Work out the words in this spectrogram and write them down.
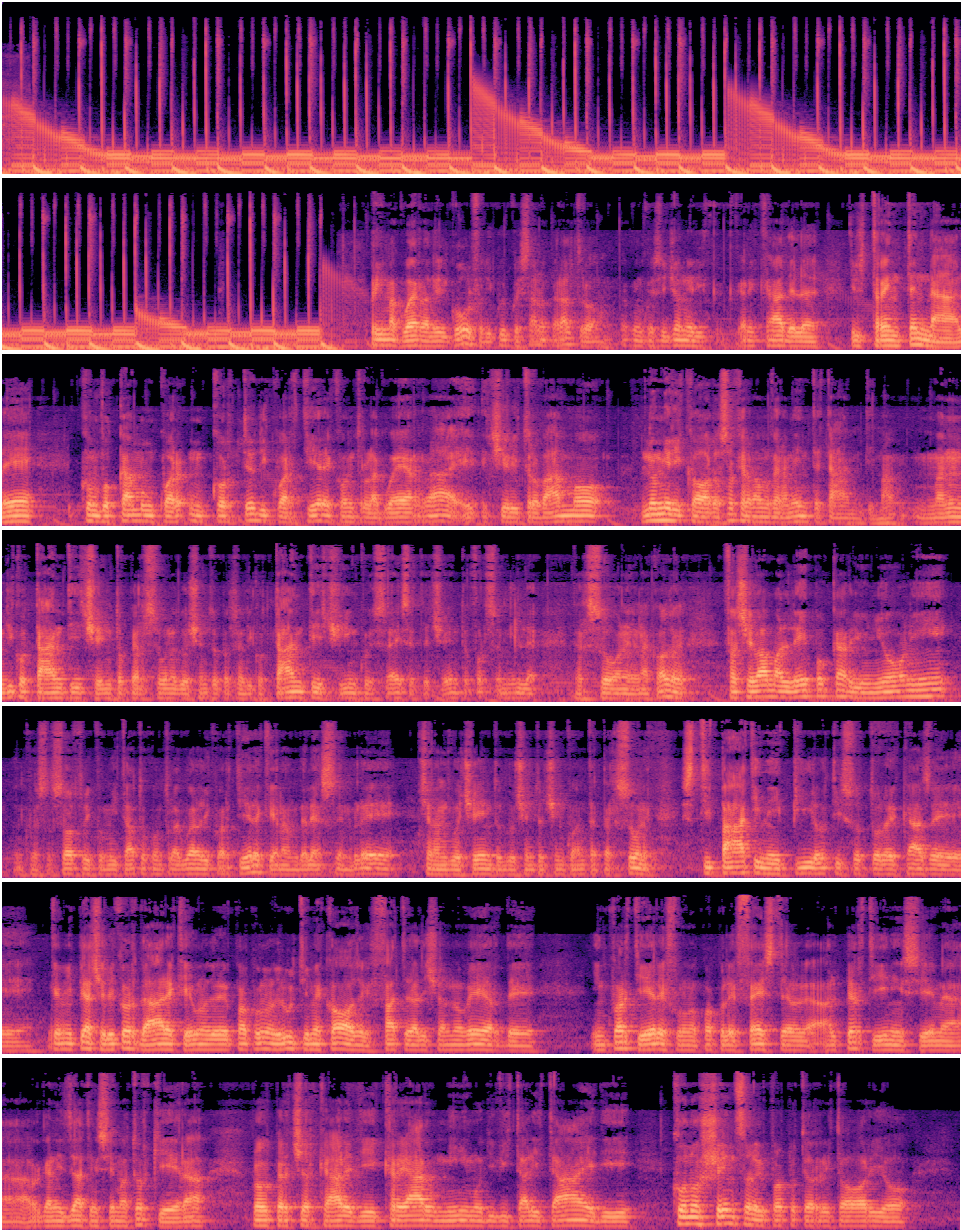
Prima guerra del Golfo, di cui quest'anno peraltro, proprio in questi giorni ricade il, il trentennale, convocammo un, un, corteo di quartiere contro la guerra e, e, ci ritrovammo, non mi ricordo, so che eravamo veramente tanti, ma, ma, non dico tanti, 100 persone, 200 persone, dico tanti, 5, 6, 700, forse 1000 persone, una cosa che facevamo all'epoca riunioni in questo sorto di comitato contro la guerra di quartiere che erano delle assemblee, c'erano 200-250 persone stipati nei piloti sotto le case. Che mi piace ricordare che una delle, proprio una delle ultime cose fatte da Liciano Verde in quartiere furono proprio le feste alpertine insieme a, organizzate insieme a Torchiera proprio per cercare di creare un minimo di vitalità e di conoscenza del proprio territorio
